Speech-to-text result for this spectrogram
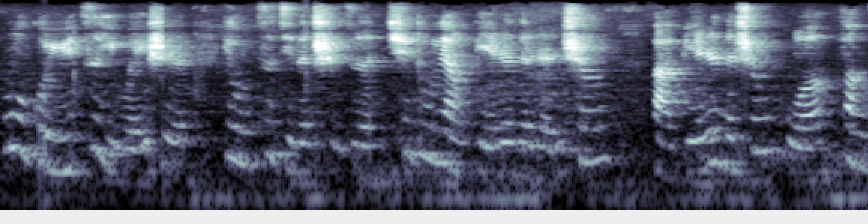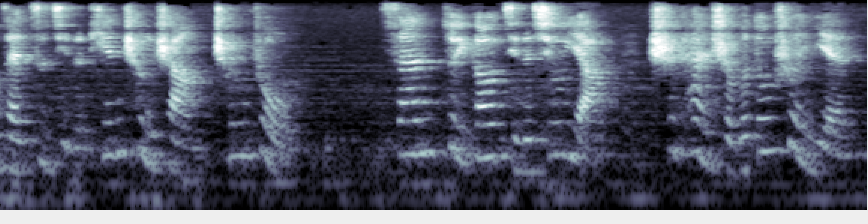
莫过于自以为是，用自己的尺子去度量别人的人生，把别人的生活放在自己的天秤上称重。三最高级的修养是看什么都顺眼。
